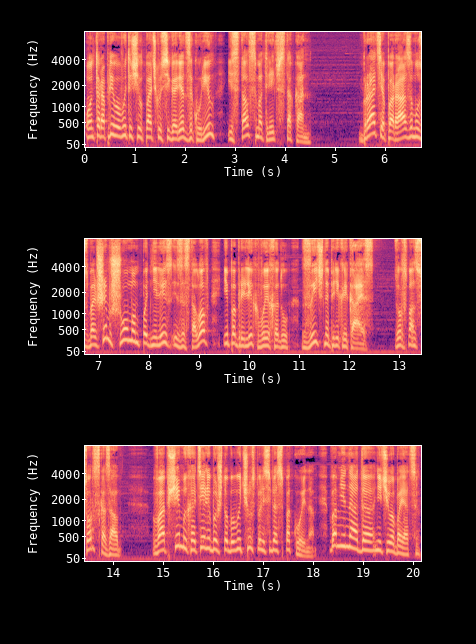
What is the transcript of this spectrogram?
Он торопливо вытащил пачку сигарет, закурил и стал смотреть в стакан. Братья по разуму с большим шумом поднялись из-за столов и побрели к выходу, зычно перекликаясь. Зурсмансор сказал — Вообще мы хотели бы, чтобы вы чувствовали себя спокойно. Вам не надо ничего бояться.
